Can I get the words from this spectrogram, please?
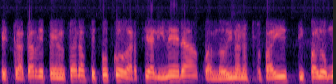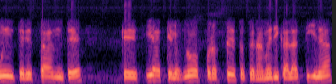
es tratar de pensar. Hace poco García Linera, cuando vino a nuestro país, dijo algo muy interesante, que decía que los nuevos procesos en América Latina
